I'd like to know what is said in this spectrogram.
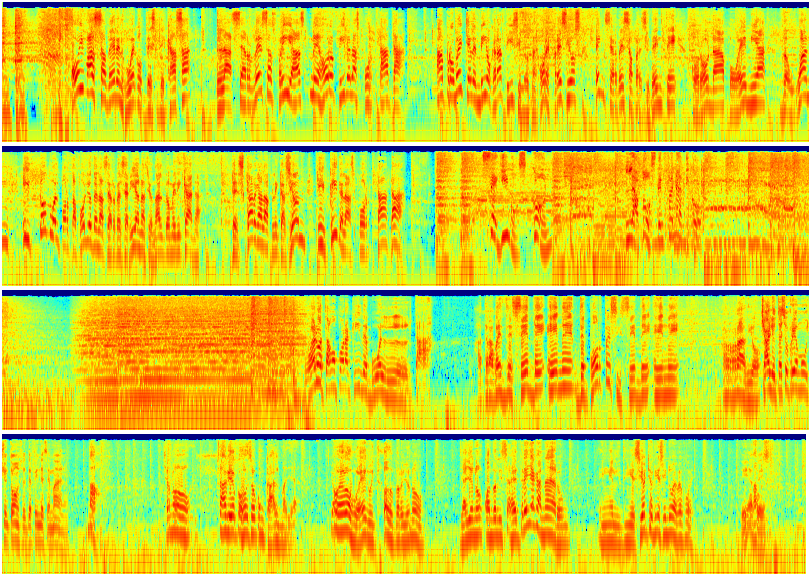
Hoy vas a ver el juego desde casa. Las cervezas frías, mejor pídelas por Tada. Aprovecha el envío gratis y los mejores precios en cerveza Presidente, Corona, Bohemia, The One y todo el portafolio de la Cervecería Nacional Dominicana. Descarga la aplicación y pídelas por Tada. Seguimos con La Voz del Fanático. Bueno, estamos por aquí de vuelta a través de CDN Deportes y CDN Radio. Charlie, usted sufrió mucho entonces este fin de semana. No, yo no, sabes que yo cojo eso con calma ya. Yo veo los juegos y todo, pero yo no, ya yo no, cuando las estrellas ganaron en el 18-19 fue. Sí, hace.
